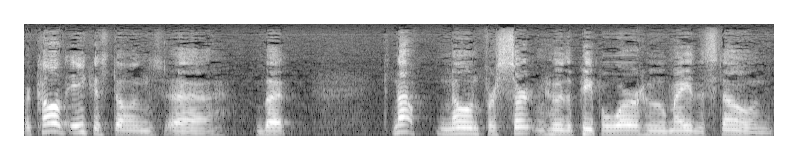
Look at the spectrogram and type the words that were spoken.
They're called Ica stones, uh, but it's not known for certain who the people were who made the stones.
